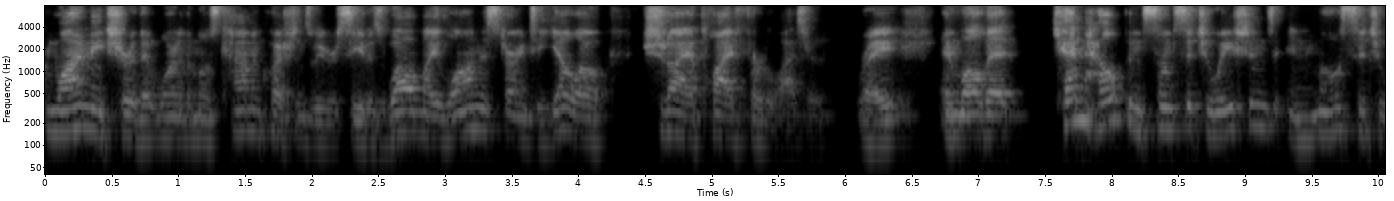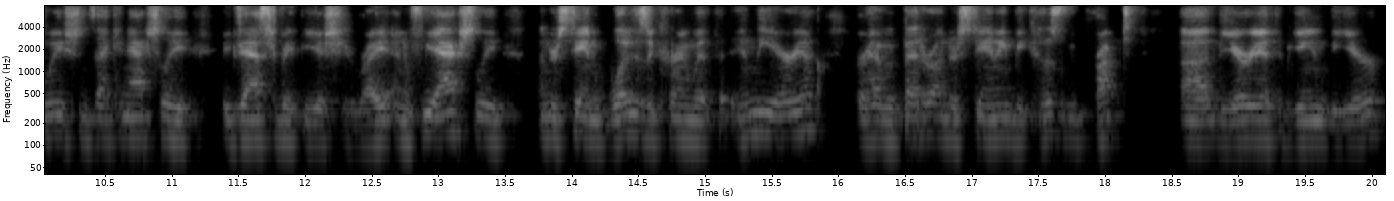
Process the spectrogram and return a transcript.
I want to make sure that one of the most common questions we receive is, well, my lawn is starting to yellow, should I apply fertilizer, right? And while that can help in some situations. In most situations, that can actually exacerbate the issue, right? And if we actually understand what is occurring within the area or have a better understanding because we prepped uh, the area at the beginning of the year,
